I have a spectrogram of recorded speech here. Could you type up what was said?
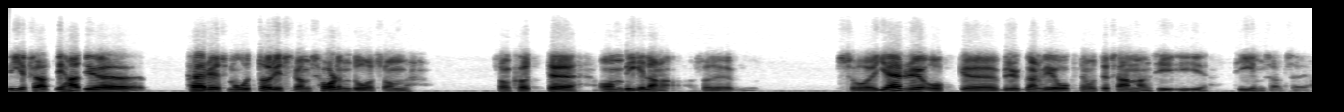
vi, för att vi hade ju Perrys motor i Strömsholm då som, som skötte om bilarna. Så, så Jerry och eh, bryggan, vi åkte nog tillsammans i, i team så att säga.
